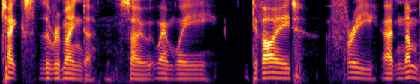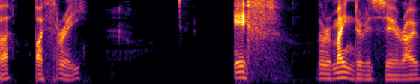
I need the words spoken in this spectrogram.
takes the remainder. So when we divide three uh, number by 3 if the remainder is 0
